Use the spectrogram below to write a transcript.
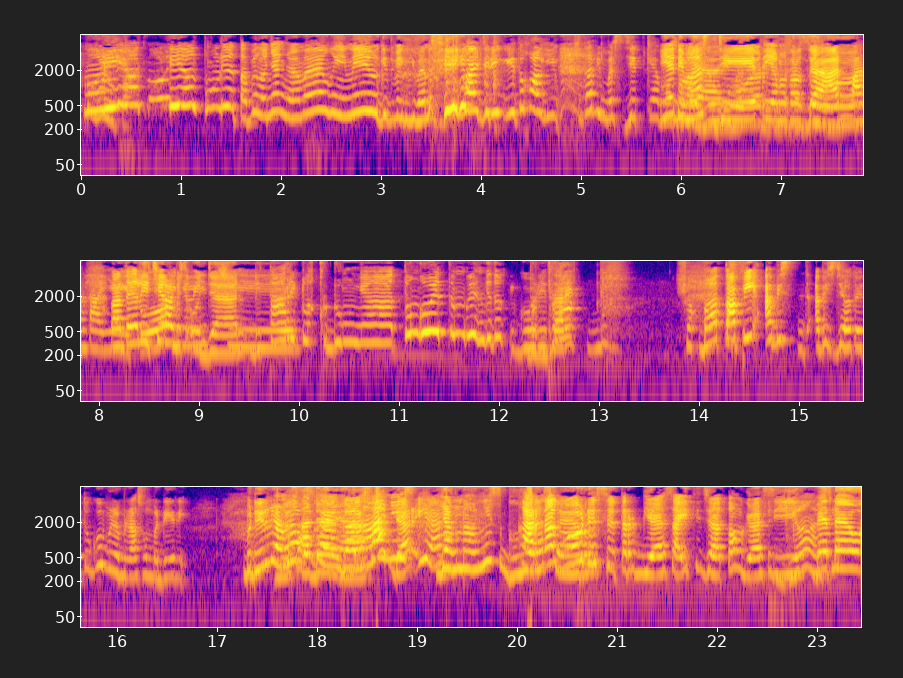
mau lihat mau lihat mau lihat. Tapi lo nya nggak mau ini gitu. Gimana sih? Wah, jadi itu kalau kita di masjid kayak Iya di masjid, iya mau sholat dan Lantainya itu licin habis hujan, ditarik lah kerudungnya, tungguin tungguin gitu. gue ditarik shock banget. tapi abis abis jatuh itu gue bener-bener langsung berdiri berdiri dan langsung sadar kayak ya? Nggak nangis. sadar, iya. Yang nangis gue. karena gue udah seterbiasa itu jatuh gak sih Gila? BTW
